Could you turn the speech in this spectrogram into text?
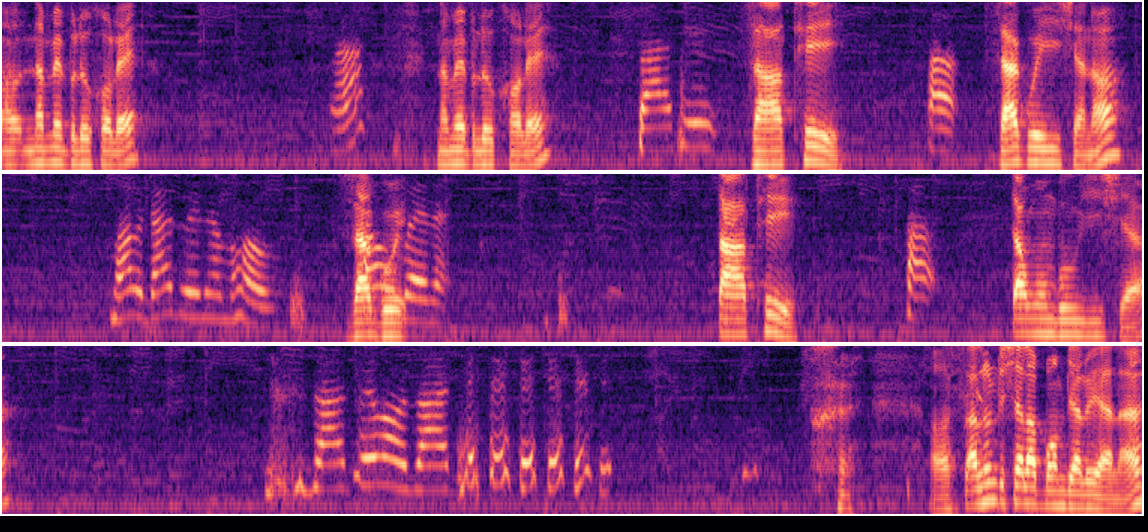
အော်နာမည်ဘယ်လိုခေါ်လဲဟမ်နာမည်ဘယ်လိုခေါ်လဲစာထေဇာထေးဟုတ်ဇာကွေးကြီးရှာနော်မမဒါတွေနဲ့မဟုတ်ဇာကွေးဟုတ်ပဲနဲ့တာထေးဟုတ်တာဝန်ဘူးကြီးရှာစာထေမဟုတ်စာထေအော်စာလုံးတစ်ချက်လောက်ပေါင်းပြလို့ရလား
